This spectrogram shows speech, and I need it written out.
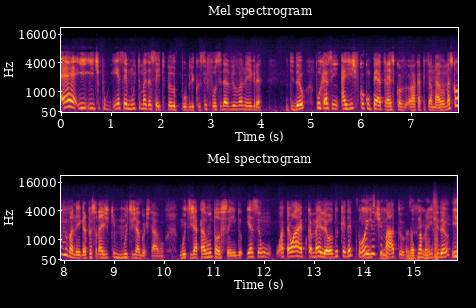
É, e, e, tipo, ia ser muito mais aceito pelo público se fosse da Viúva Negra. Entendeu? Porque assim, a gente ficou com o pé atrás com a Capitã Marvel, mas com a Viúva Negra, personagem que muitos já gostavam, muitos já estavam torcendo, ia ser um, até uma época melhor do que depois sim, de Ultimato. Sim, exatamente. Entendeu? E,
